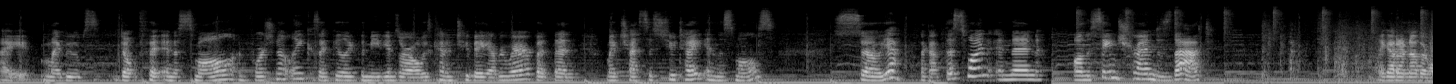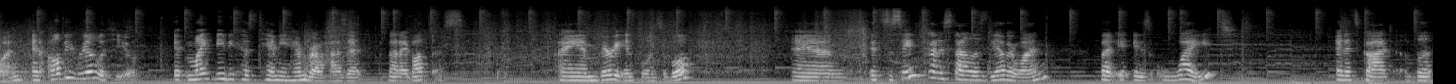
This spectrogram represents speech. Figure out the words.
I my boobs don't fit in a small, unfortunately, because I feel like the mediums are always kind of too big everywhere, but then my chest is too tight in the smalls. So yeah, I got this one, and then on the same trend as that, I got another one. And I'll be real with you, it might be because Tammy Hembrow has it that I bought this. I am very influenceable, and it's the same kind of style as the other one, but it is white, and it's got the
